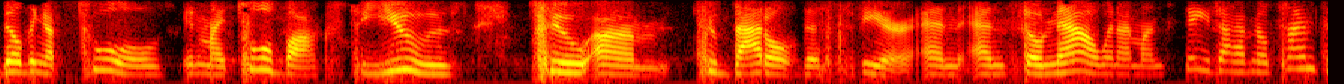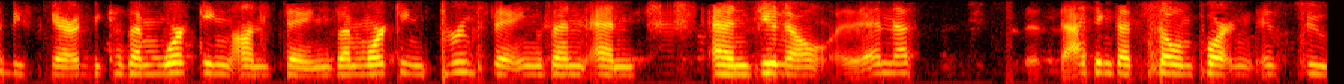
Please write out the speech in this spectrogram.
building up tools in my toolbox to use to um to battle this fear. And and so now when i'm on stage i have no time to be scared because i'm working on things. I'm working through things and and and you know and that's i think that's so important is to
